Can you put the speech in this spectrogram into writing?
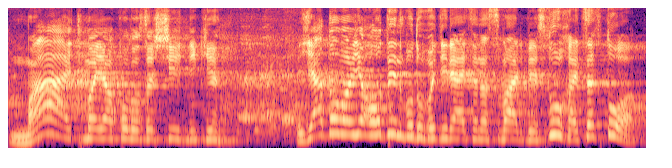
Мать моя полузащитники. Я думав, я один буду виділятися на свадьбі. Слухай, це хто?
